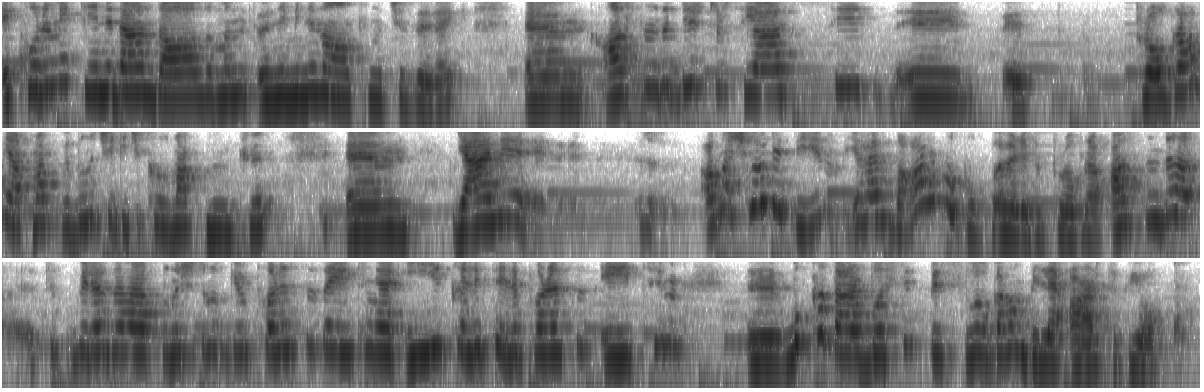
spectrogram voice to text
ekonomik yeniden dağılımın öneminin altını çizerek, e, aslında bir tür siyasi e, e, program yapmak ve bunu çekici kılmak mümkün. E, yani ama şöyle diyeyim, yani var mı bu böyle bir program? Aslında biraz evvel konuştuğumuz gibi parasız eğitim, yani iyi kaliteli parasız eğitim e, bu kadar basit bir slogan bile artık yok.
